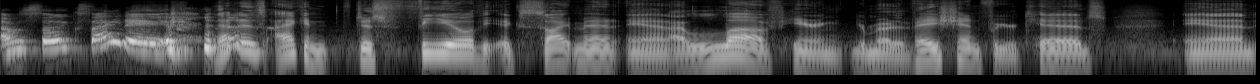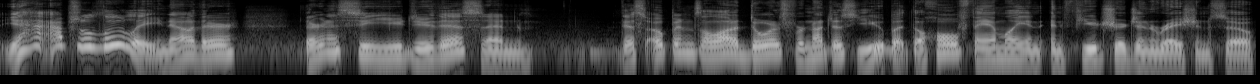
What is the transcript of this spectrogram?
I'm so excited. that is i can just feel the excitement and i love hearing your motivation for your kids and yeah absolutely you know they're they're gonna see you do this and this opens a lot of doors for not just you but the whole family and, and future generations so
